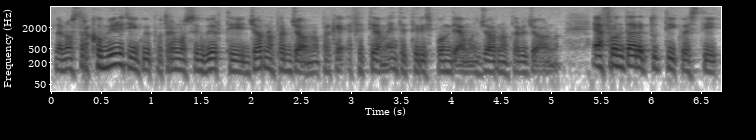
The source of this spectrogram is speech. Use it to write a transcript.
la nostra community in cui potremo seguirti giorno per giorno, perché effettivamente ti rispondiamo giorno per giorno, e affrontare tutti questi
